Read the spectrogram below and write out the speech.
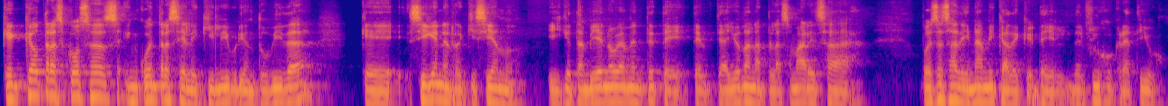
¿qué, otras cosas encuentras el equilibrio en tu vida que siguen enriqueciendo y que también obviamente te, ayudan a plasmar esa, pues esa dinámica del flujo creativo?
